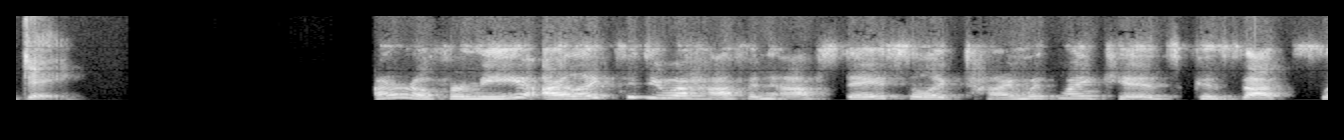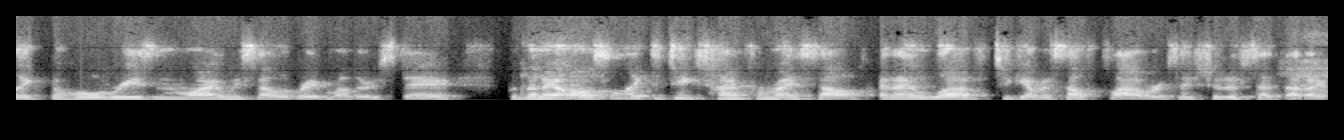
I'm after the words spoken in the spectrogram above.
day? I don't know. For me, I like to do a half and half day. So, like, time with my kids, because that's like the whole reason why we celebrate Mother's Day. But then mm-hmm. I also like to take time for myself. And I love to get myself flowers. I should have said that. I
